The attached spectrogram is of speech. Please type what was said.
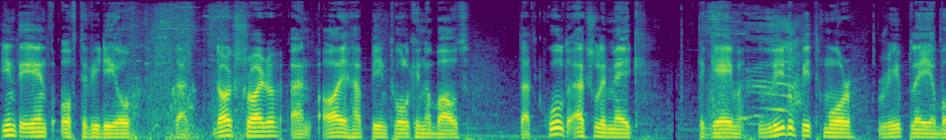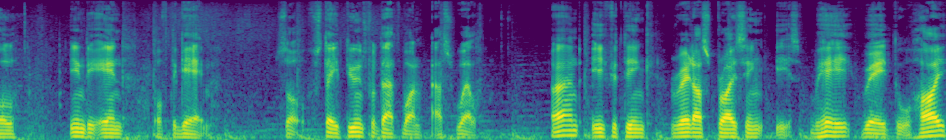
in the end of the video that Darkstrider and I have been talking about that could actually make the game a little bit more replayable in the end of the game. So stay tuned for that one as well. And if you think Reda's pricing is way way too high,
